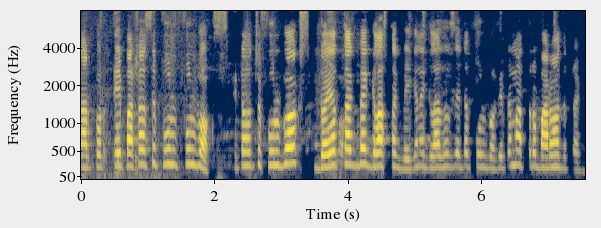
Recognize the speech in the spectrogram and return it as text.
তারপর এই পাশে আছে ফুল ফুল বক্স এটা হচ্ছে ফুল বক্স ডয়ার থাকবে গ্লাস থাকবে এখানে গ্লাস আছে এটা ফুল বক্স এটা মাত্র বারো হাজার টাকা।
